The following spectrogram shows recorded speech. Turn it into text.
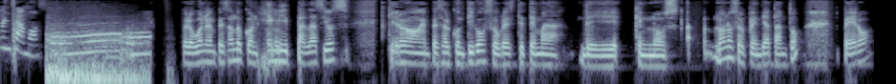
Comenzamos. Pero bueno, empezando con Emi Palacios, quiero empezar contigo sobre este tema de que nos no nos sorprendía tanto, pero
